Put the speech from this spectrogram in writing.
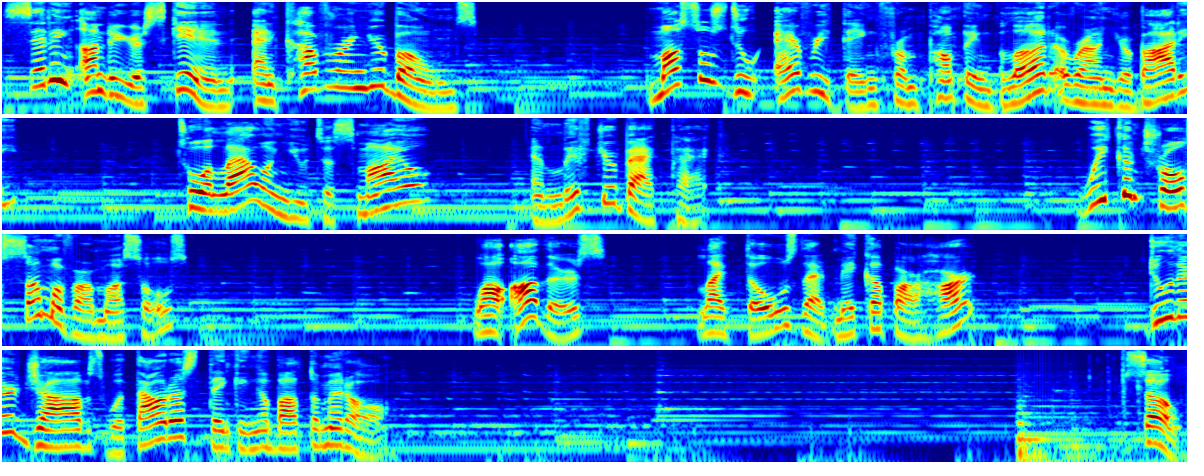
Sitting under your skin and covering your bones, muscles do everything from pumping blood around your body to allowing you to smile and lift your backpack. We control some of our muscles, while others, like those that make up our heart, do their jobs without us thinking about them at all. So,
